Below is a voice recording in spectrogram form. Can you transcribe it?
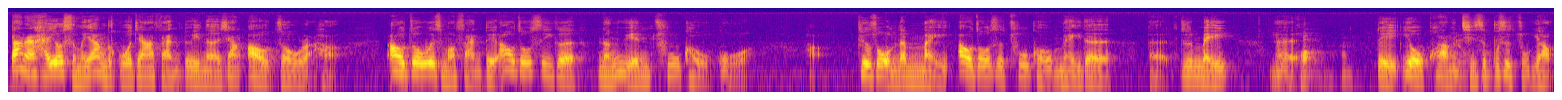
当然还有什么样的国家反对呢？像澳洲了哈，澳洲为什么反对？澳洲是一个能源出口国，好，譬如说我们的煤，澳洲是出口煤的，呃，就是煤，呃矿，嗯对，铀矿其实不是主要，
